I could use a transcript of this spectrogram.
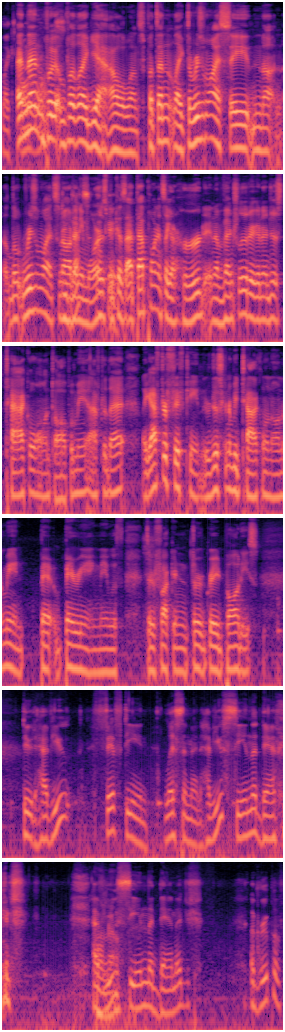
Like And then, but but like yeah, all at once. But then like the reason why I say not, the reason why it's not that's- anymore is because at that point it's like a herd, and eventually they're gonna just tackle on top of me. After that, like after fifteen, they're just gonna be tackling onto me and bur- burying me with their fucking third grade bodies. dude, have you 15. Listen, man, have you seen the damage? have Oh, you seen the damage? A group of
